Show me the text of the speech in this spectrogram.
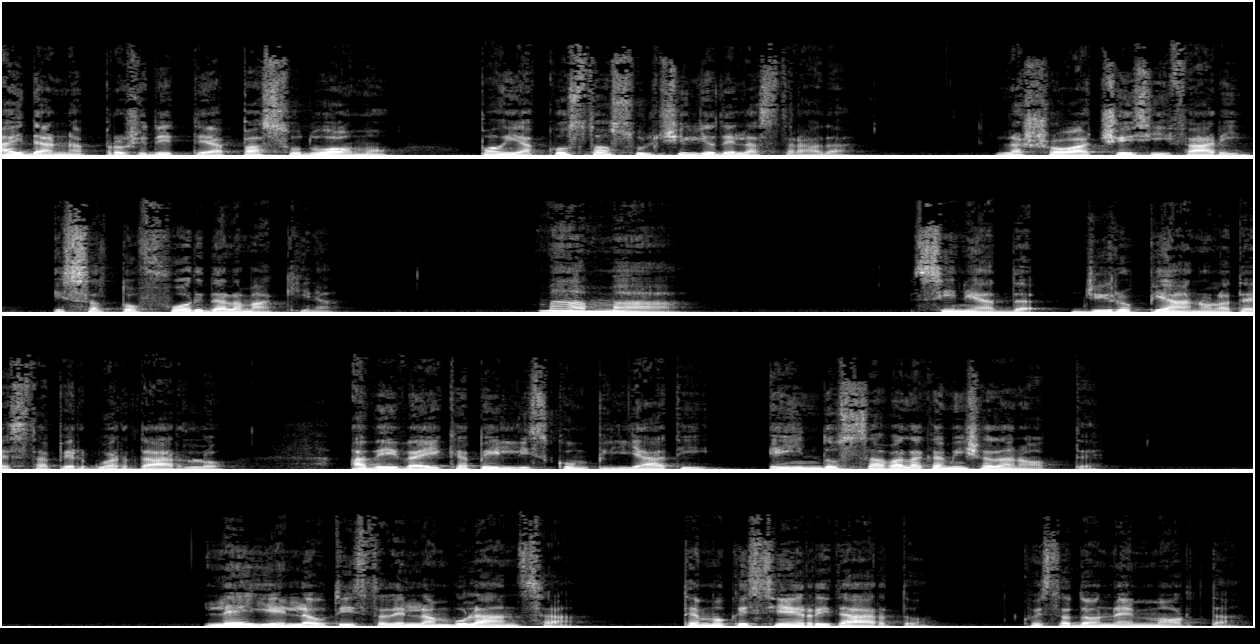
Aidan procedette a passo d'uomo, poi accostò sul ciglio della strada. Lasciò accesi i fari e saltò fuori dalla macchina. Mamma! Sinead girò piano la testa per guardarlo. Aveva i capelli scompigliati e indossava la camicia da notte. Lei è l'autista dell'ambulanza. Temo che sia in ritardo. Questa donna è morta.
